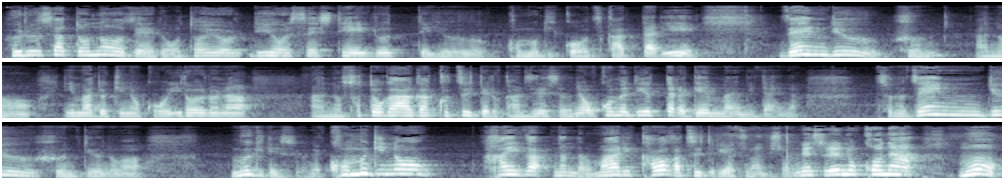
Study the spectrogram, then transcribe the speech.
ふるさと納税でお取り寄せしているっていう小麦粉を使ったり、全粒粉あの今時のこういろいろなあの外側がくっついてる感じですよね。お米で言ったら玄米みたいな。その全粒粉っていうのは麦ですよね。小麦の灰がなんだろう周り皮がついてるやつなんでしょうね。それの粉も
